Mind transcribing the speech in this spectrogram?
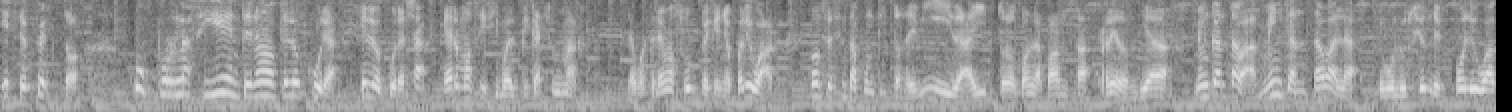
ese efecto. Vamos por la siguiente, no, qué locura, qué locura, ya hermosísimo el Pikachu Max. Después tenemos un pequeño Poliwag con 60 puntitos de vida y todo con la panza redondeada. Me encantaba, me encantaba la evolución de Poliwag,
